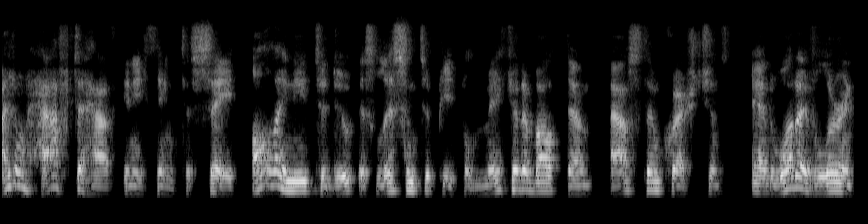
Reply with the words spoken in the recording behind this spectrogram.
I don't have to have anything to say. All I need to do is listen to people, make it about them, ask them questions. And what I've learned,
